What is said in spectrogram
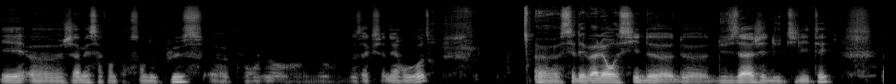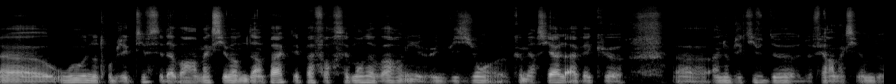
et euh, jamais 50% de plus euh, pour nos, actionnaires ou autres. Euh, c'est des valeurs aussi d'usage et d'utilité, où notre objectif c'est d'avoir un maximum d'impact et pas forcément d'avoir une, vision commerciale avec un objectif de, faire un maximum de,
